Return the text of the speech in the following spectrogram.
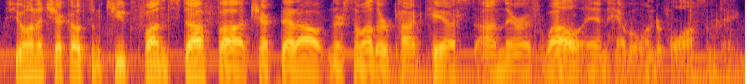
if you want to check out some cute, fun stuff, uh, check that out. And there's some other podcasts on there as well. And have a wonderful, awesome day.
